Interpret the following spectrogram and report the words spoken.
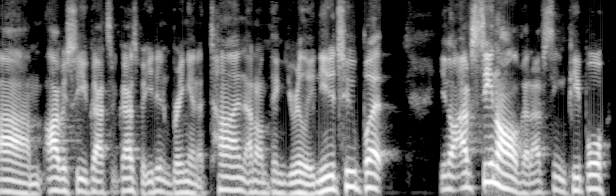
Um, obviously, you got some guys, but you didn't bring in a ton. I don't think you really needed to. But you know, I've seen all of it. I've seen people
